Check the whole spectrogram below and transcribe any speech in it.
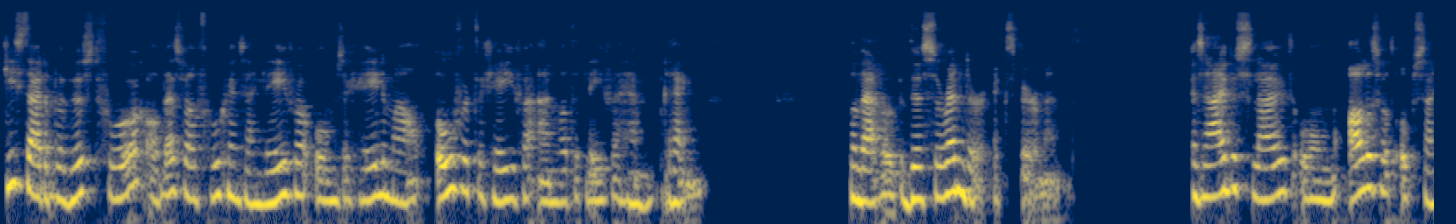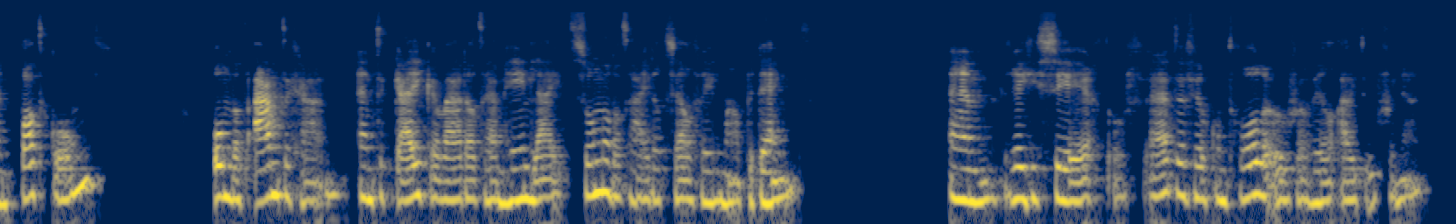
kiest hij er bewust voor, al best wel vroeg in zijn leven, om zich helemaal over te geven aan wat het leven hem brengt. Vandaar ook de Surrender Experiment. Dus hij besluit om alles wat op zijn pad komt, om dat aan te gaan en te kijken waar dat hem heen leidt, zonder dat hij dat zelf helemaal bedenkt. En regisseert of hè, te veel controle over wil uitoefenen.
